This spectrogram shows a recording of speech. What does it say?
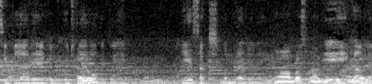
सिप ला रहे हैं कभी कुछ ला? रहे हैं देखो ये ये शख्स बंदा जो है ना हाँ बस मैं ये ही काम है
